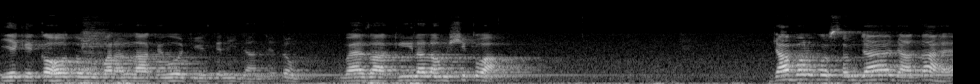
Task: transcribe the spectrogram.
یہ کہ کہو تم اوپر اللہ کے وہ چیز کے نہیں جانتے تم۔ ویزا کیل الحم شکوا جب ان کو سمجھایا جاتا ہے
